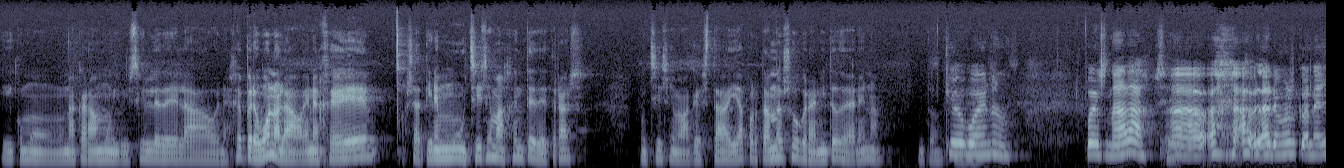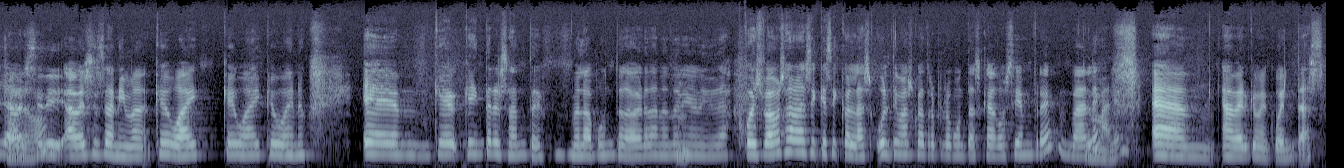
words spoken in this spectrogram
y como una cara muy visible de la ONG. Pero bueno, la ONG, o sea, tiene muchísima gente detrás, muchísima, que está ahí aportando su granito de arena. Entonces, Qué bueno. Pues nada, a- hablaremos con ella a, ver si, a ver si se anima. Qué guay, qué guay, qué bueno. Em, qué, qué interesante, me lo apunto, la verdad, no tenía ni idea. Pues vamos ahora sí que sí con las últimas cuatro preguntas que hago siempre, ¿vale? Vale. Em, a ver qué me cuentas.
